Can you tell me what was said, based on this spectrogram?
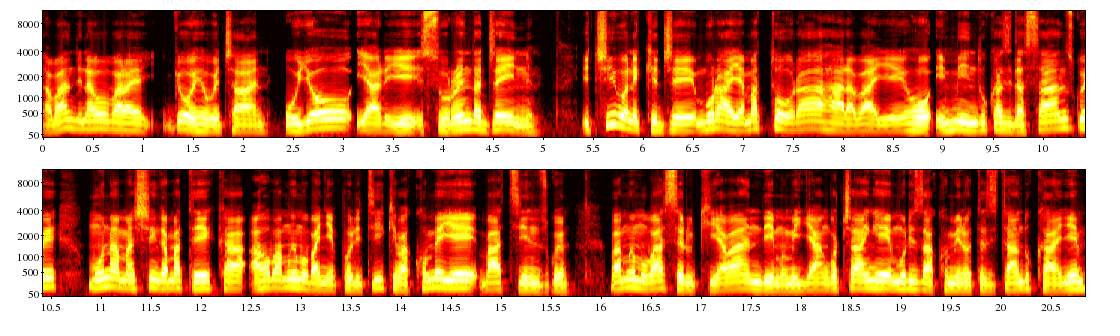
abandi nabo bararyohewe cane. Uyo yari surrender jane. Icibonekeje muri aya matora harabayeho impinduka zidasanzwe mu nama nshingamateka aho bamwe mu banyepolitiki bakomeye batsinzwe. Bamwe mu baserukiye abandi mu miryango canke muri za kominote zitandukanye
